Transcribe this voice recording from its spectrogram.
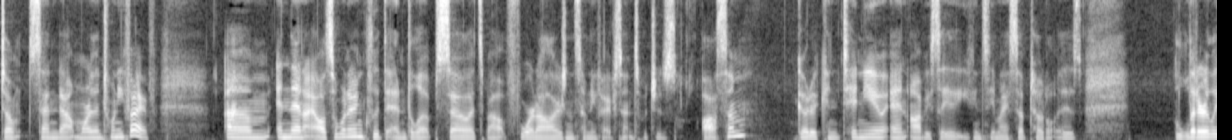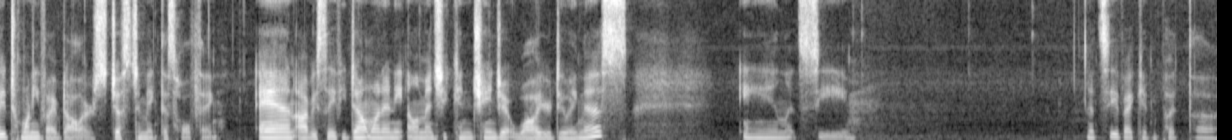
don't send out more than 25. Um, and then I also want to include the envelope. So it's about $4.75, which is awesome. Go to continue. And obviously, you can see my subtotal is literally $25 just to make this whole thing. And obviously, if you don't want any elements, you can change it while you're doing this. And let's see. Let's see if I can put the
